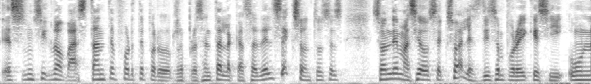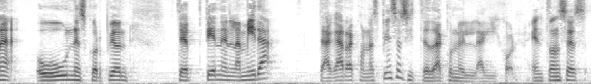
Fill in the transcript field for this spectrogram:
es un signo bastante fuerte, pero representa la casa del sexo. Entonces son demasiado sexuales. Dicen por ahí que si una o un escorpión te tiene en la mira, te agarra con las pinzas y te da con el aguijón. Entonces,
